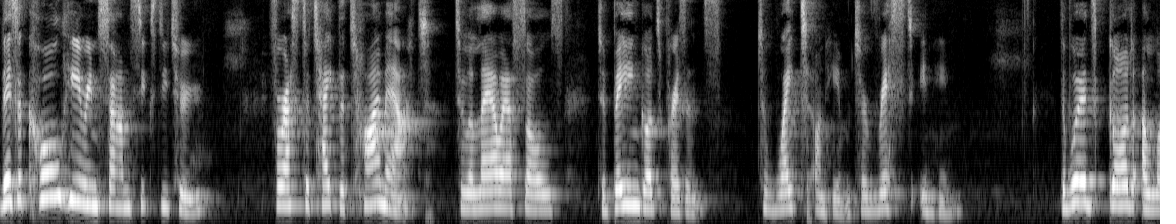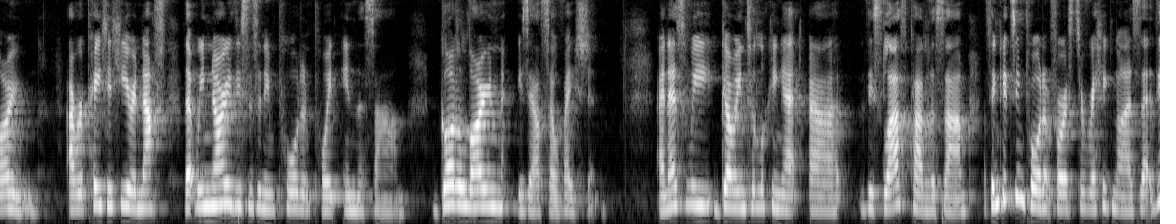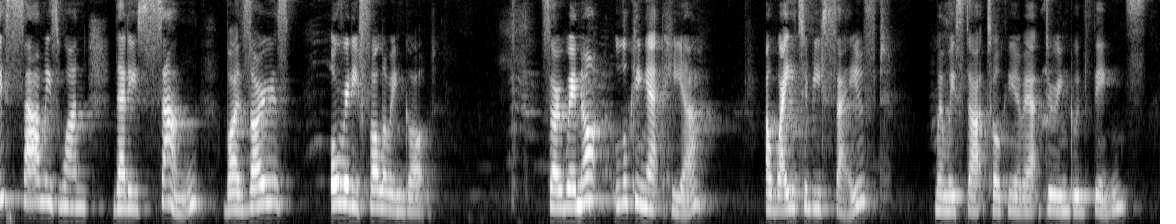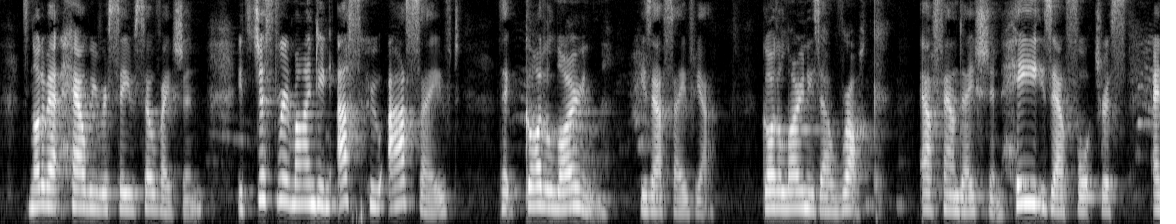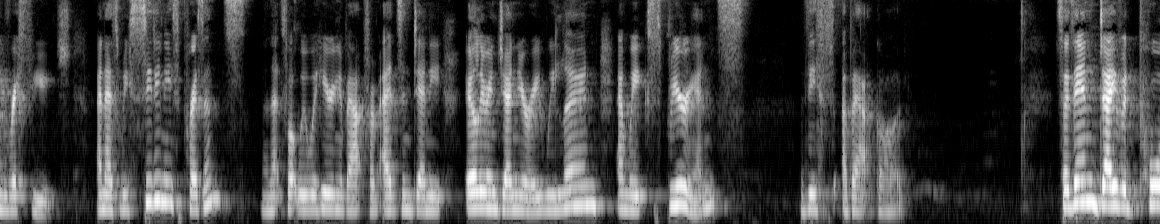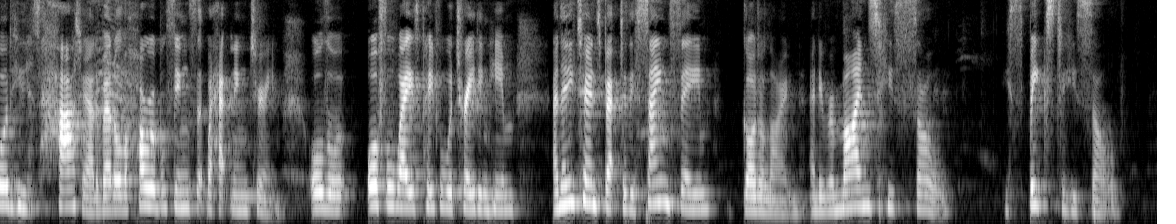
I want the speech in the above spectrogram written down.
there's a call here in Psalm 62 for us to take the time out to allow our souls to be in God's presence, to wait on Him, to rest in Him. The words God alone are repeated here enough that we know this is an important point in the psalm. God alone is our salvation. And as we go into looking at uh, this last part of the psalm, I think it's important for us to recognize that this psalm is one that is sung by those already following God. So we're not looking at here a way to be saved when we start talking about doing good things. It's not about how we receive salvation. It's just reminding us who are saved that God alone is our Saviour. God alone is our rock, our foundation. He is our fortress and refuge. And as we sit in His presence, and that's what we were hearing about from Ads and Danny earlier in January. We learn and we experience this about God. So then David poured his heart out about all the horrible things that were happening to him, all the awful ways people were treating him. And then he turns back to this same theme God alone, and he reminds his soul. He speaks to his soul.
